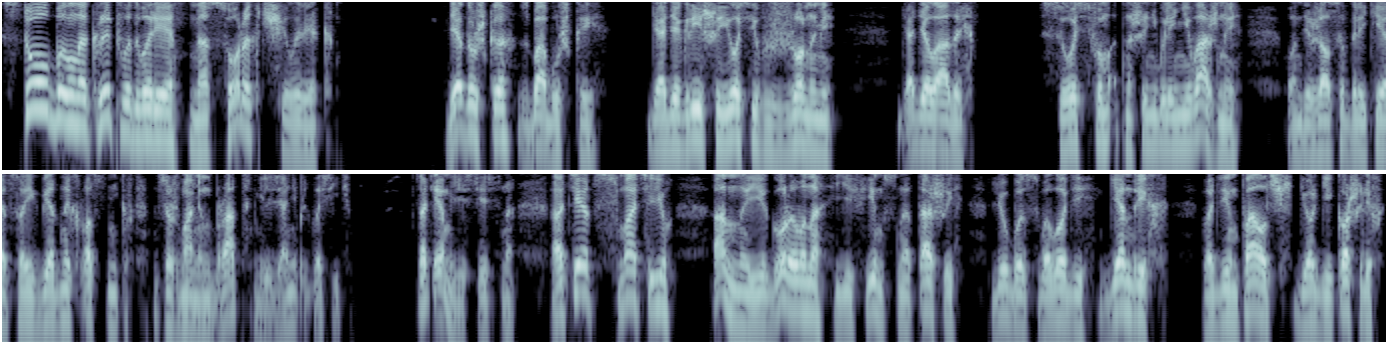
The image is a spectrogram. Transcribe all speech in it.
Стол был накрыт во дворе на сорок человек. Дедушка с бабушкой, дядя Гриша и Иосиф с женами, дядя Лазарь. С Иосифом отношения были неважные, он держался вдалеке от своих бедных родственников, но все же мамин брат нельзя не пригласить. Затем, естественно, отец с матерью, Анна Егоровна, Ефим с Наташей, Люба с Володей, Генрих, Вадим Павлович, Георгий Кошелев,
